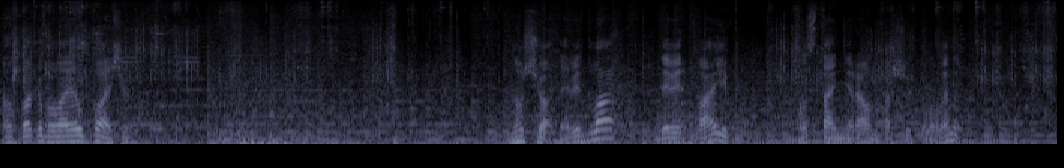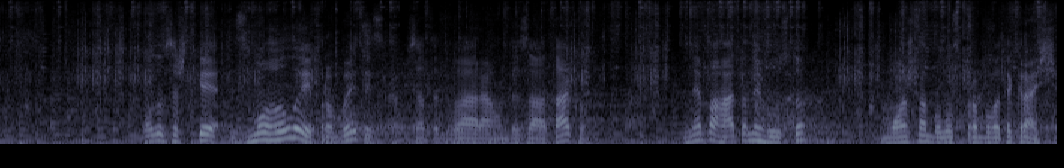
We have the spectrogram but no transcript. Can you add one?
Алпака буває упачив. Ну що, 9-2. 9-2 і останній раунд першої половини. Лозо все ж таки змогли пробитися, взяти два раунди за атаку. Небагато, не густо. Можна було спробувати краще.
